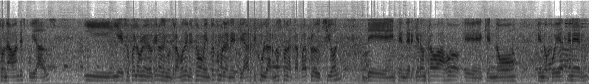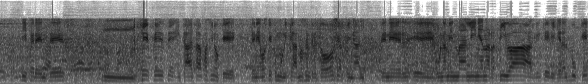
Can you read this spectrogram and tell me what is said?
sonaban descuidados y, eso fue lo primero que nos encontramos en ese momento, como la necesidad de articularnos con la etapa de producción, de entender que era un trabajo eh, que, no, que no podía tener diferentes mm, jefes en cada etapa, sino que teníamos que comunicarnos entre todos y al final tener eh, una misma línea narrativa, alguien que dirigiera el buque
